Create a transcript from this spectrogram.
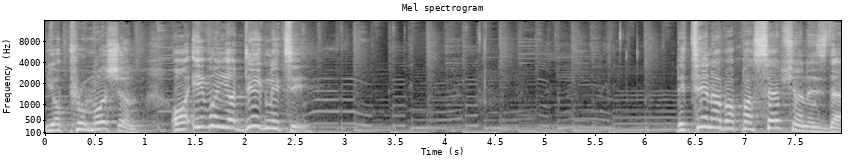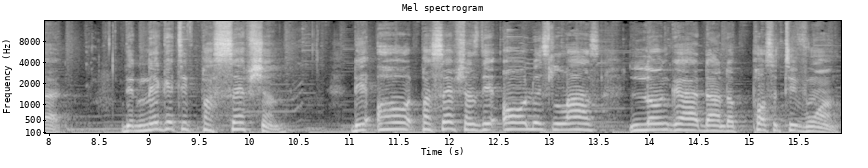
your promotion, or even your dignity. The thing about perception is that the negative perception they all perceptions they always last longer than the positive one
